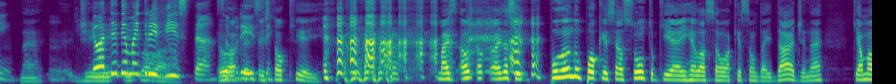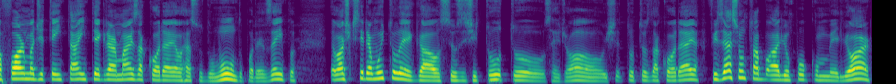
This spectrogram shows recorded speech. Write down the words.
Sim. Né? Hum. De eu até dei uma entrevista sobre eu, isso. Eu stalkeei. mas, mas, assim, pulando um pouco esse assunto, que é em relação à questão da idade, né? Que é uma forma de tentar integrar mais a Coreia ao resto do mundo, por exemplo. Eu acho que seria muito legal se os institutos, região, institutos da Coreia, fizessem um trabalho um pouco melhor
